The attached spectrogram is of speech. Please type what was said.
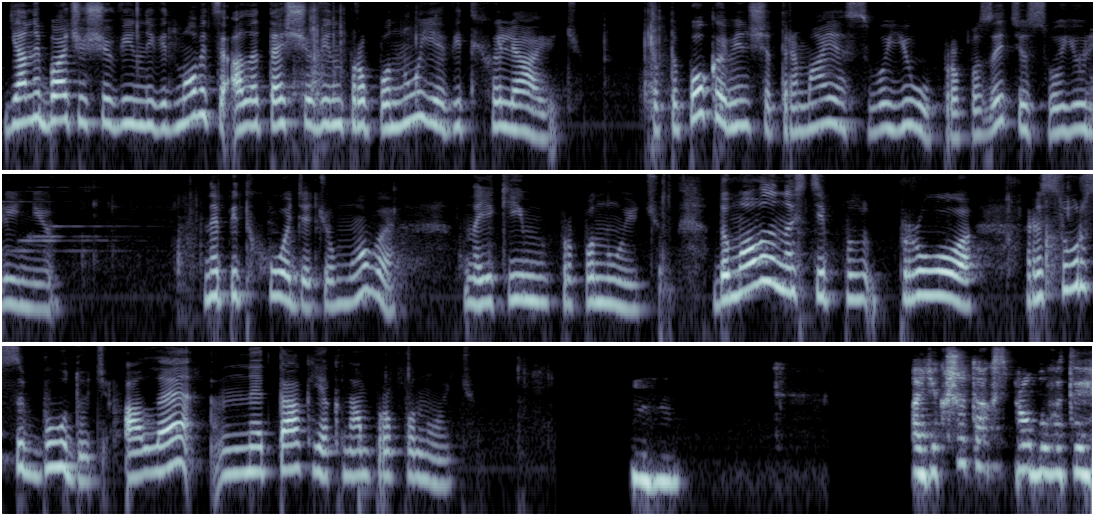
Я не бачу, що він не відмовиться, але те, що він пропонує, відхиляють. Тобто, поки він ще тримає свою пропозицію, свою лінію. Не підходять умови, на які йому пропонують. Домовленості про ресурси будуть, але не так, як нам пропонують. А якщо так спробувати,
